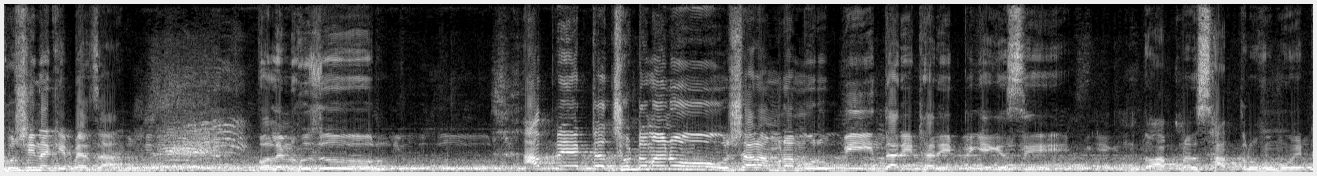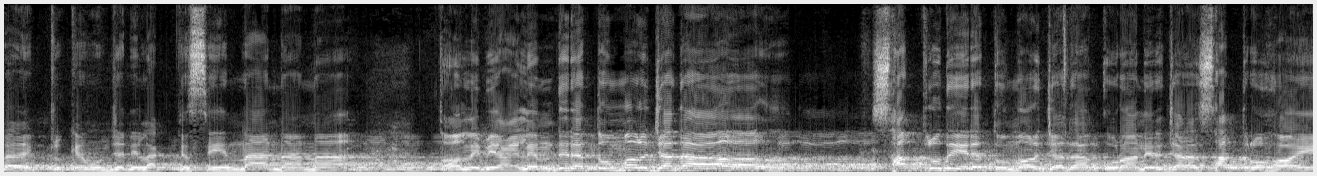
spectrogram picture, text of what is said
খুশি নাকি বেজা বলেন, হুজুর, আপনি একটা ছোট মানুষ আর আমরা মুরব্বী, দাড়ি ঠাড়ি পেকে গেছে। কিন্তু আপনার ছাত্র হুমু, এটা একটু কেমন জানি লাগতেছে। না না না, তলেবে আইলেমদের এত মর্যাদা, ছাত্রদের এত মর্যাদা, কোরআনের যারা ছাত্র হয়,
